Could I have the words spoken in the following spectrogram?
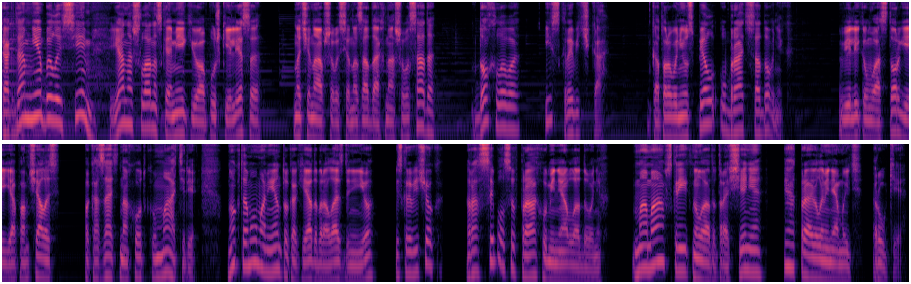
Когда мне было семь, я нашла на скамейке у опушки леса, начинавшегося на задах нашего сада, дохлого искровичка, которого не успел убрать садовник. В великом восторге я помчалась показать находку матери, но к тому моменту, как я добралась до нее, искровичок рассыпался в прах у меня в ладонях. Мама вскрикнула от отвращения и отправила меня мыть руки.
